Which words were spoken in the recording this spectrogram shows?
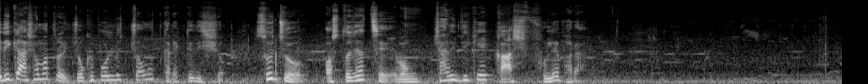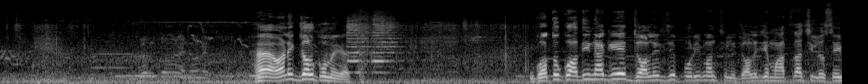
এদিকে আসা মাত্রই চোখে পড়ল চমৎকার একটি দৃশ্য। সূর্য অস্ত যাচ্ছে এবং চারিদিকে কাশ ফুলে ভরা। হ্যাঁ অনেক জল কমে গেছে। গত কদিন আগে জলের যে পরিমাণ ছিল, জলের যে মাত্রা ছিল, সেই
